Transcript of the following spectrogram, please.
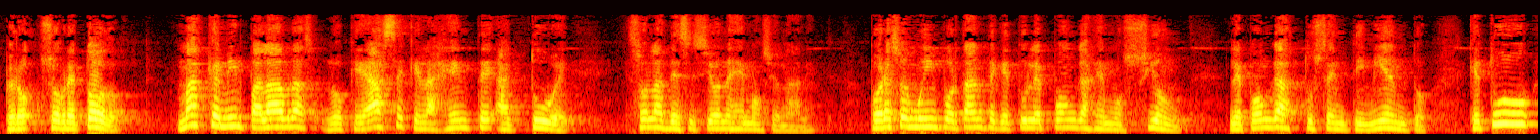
pero sobre todo, más que mil palabras, lo que hace que la gente actúe son las decisiones emocionales. Por eso es muy importante que tú le pongas emoción, le pongas tu sentimiento, que tú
